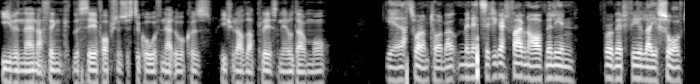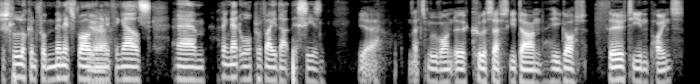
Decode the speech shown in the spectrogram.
even then, I think the safe option is just to go with Neto because he should have that place nailed down more. Yeah, that's what I'm talking about. Minutes. If you get five and a half million for a midfielder, you're sort of just looking for minutes rather than anything else. Um, I think Neto will provide that this season. Yeah, let's move on to Kulusevski Dan. He got 13 points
